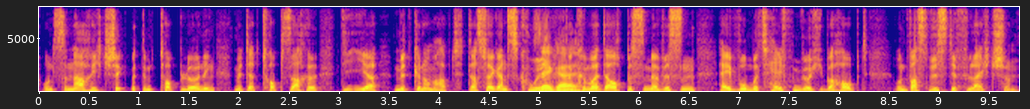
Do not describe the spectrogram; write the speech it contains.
uns eine Nachricht schickt mit dem Top-Learning, mit der Top-Sache, die ihr mitgenommen habt. Das wäre ganz cool. Sehr geil. Dann können wir da auch ein bisschen mehr wissen, hey, womit helfen wir euch überhaupt und was wisst ihr vielleicht schon?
